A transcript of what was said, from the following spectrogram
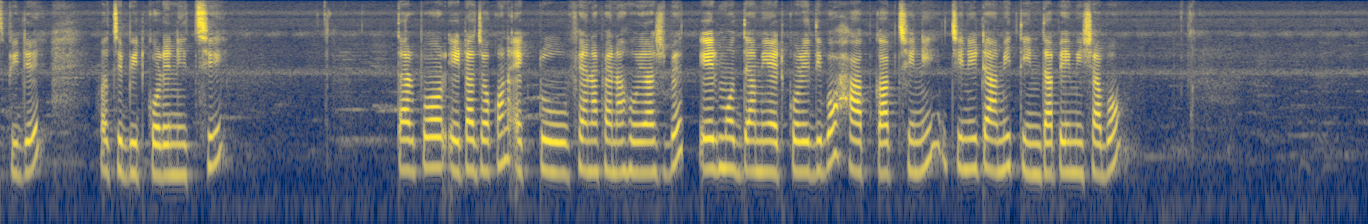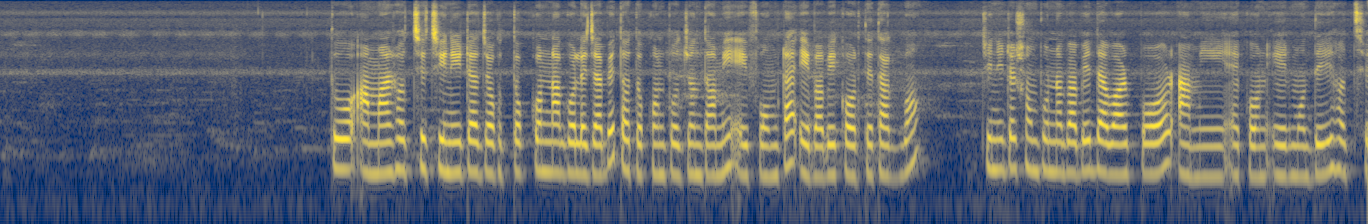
স্পিডে হচ্ছে বিট করে নিচ্ছি। তারপর এটা যখন একটু ফেনা ফেনা হয়ে আসবে, এর মধ্যে আমি অ্যাড করে দিব হাফ কাপ চিনি। চিনিটা আমি তিন ধাপে মিশাবো। তো আমার হচ্ছে চিনিটা যতক্ষণ না গলে যাবে ততক্ষণ পর্যন্ত আমি এই ফোমটা এভাবে করতে থাকব। চিনিটা সম্পূর্ণভাবে দেওয়ার পর আমি এখন এর মধ্যেই হচ্ছে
